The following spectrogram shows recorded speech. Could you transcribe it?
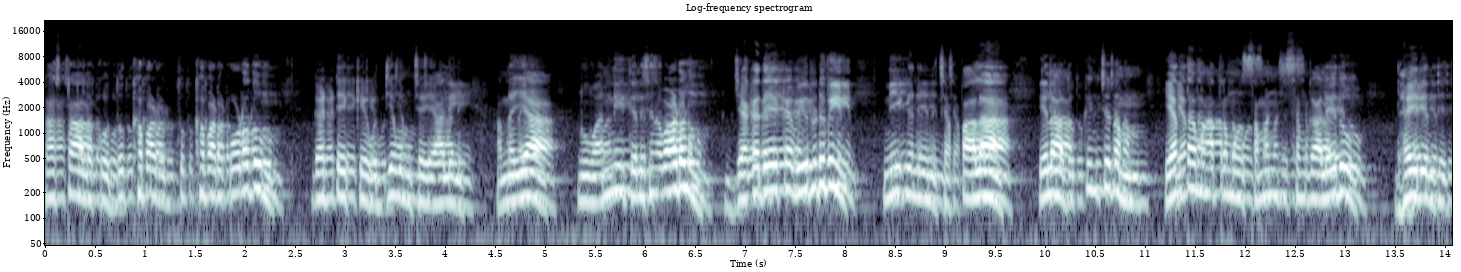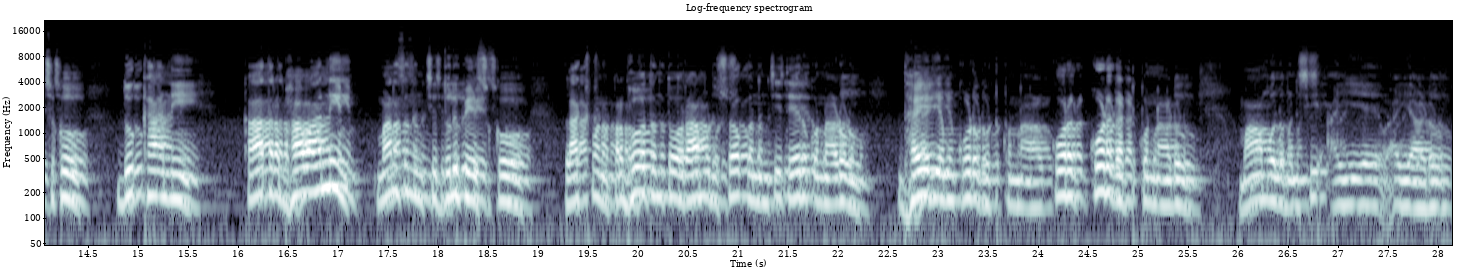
కష్టాలకు దుఃఖపడ దుఃఖపడకూడదు. గట్టెక్కే ఉద్యమం చేయాలి. అన్నయ్య నువ్వు అన్నీ తెలిసినవాడు. జగదేక వీరుడివి. నీకు నేను చెప్పాలా? ఇలా దుఃఖించడం ఎంత మాత్రము సమంజసంగా లేదు. ధైర్యం తెచ్చుకో. దుఃఖాన్ని కాతర భావాన్ని మనసు నుంచి దులిపేసుకో. లక్ష్మణ ప్రబోధంతో రాముడు శోకం నుంచి తేరుకున్నాడు. ధైర్యం కూడగొట్టుకున్నాడు. కూర కూడగట్టుకున్నాడు. మామూలు మనిషి అయ్యే అయ్యాడు.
